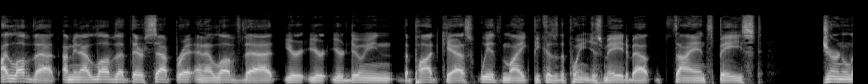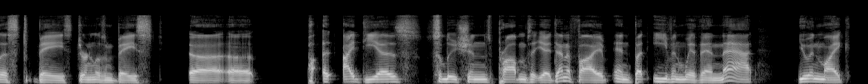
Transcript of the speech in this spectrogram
I love that. I mean, I love that they're separate, and I love that you're you're you're doing the podcast with Mike because of the point you just made about science based, journalist based, journalism based uh, uh, ideas, solutions, problems that you identify, and but even within that, you and Mike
